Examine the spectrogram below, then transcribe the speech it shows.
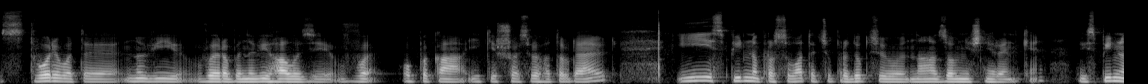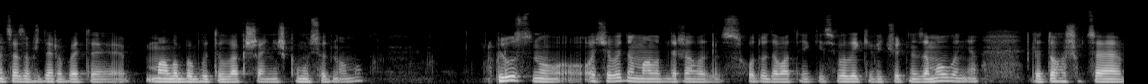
створювати нові вироби, нові галузі в ОПК, які щось виготовляють, і спільно просувати цю продукцію на зовнішні ринки. І спільно це завжди робити мало би бути легше, ніж комусь одному. Плюс, ну, очевидно, мала б держава з ходу давати якісь великі відчутне замовлення для того, щоб це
